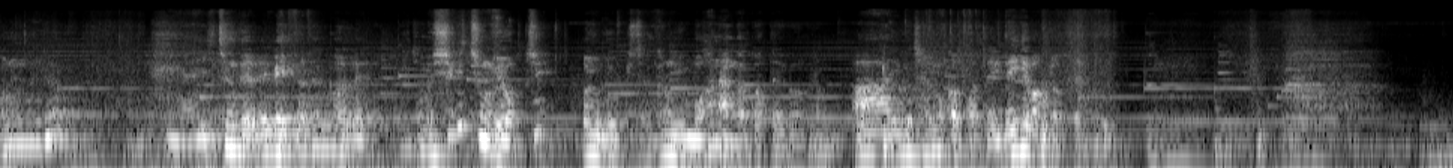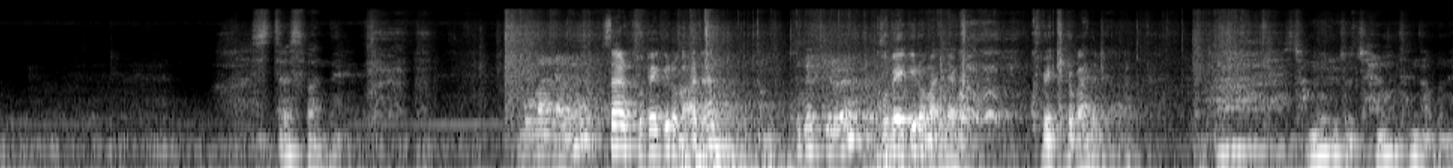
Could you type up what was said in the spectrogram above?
안 힘든데요? 야, 2층도 엘리베이터 타고 갈래. 잠깐만 12층 왜 없지? 어 이거 뭐, 그럼 이거 뭐 하나 안 갖고 왔다 이거 그럼. 아 이거 잘못 갖고 왔다. 이네 개밖에 없어요. 스트레스 받네. 뭐 맞냐고요? 쌀 900kg 맞아? 900kg요? 900kg 맞냐고? 900kg가 아니라. 정리를 좀 잘못했나 보네.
